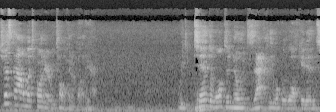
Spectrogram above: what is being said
just how much money are we talking about here? We tend to want to know exactly what we're walking into.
